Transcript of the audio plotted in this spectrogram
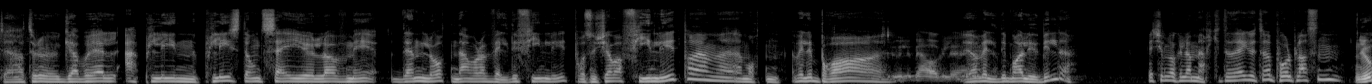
Der hørte du Gabriel Applin, 'Please Don't Say You Love Me'. Den låten der var det veldig fin lyd på. Syns ikke det var fin lyd på den, eh, Morten? Veldig bra Veldig behagelig. ja, veldig bra lydbilde. Vet ikke om dere la merke til det, gutter? Pål Plassen? Jo,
